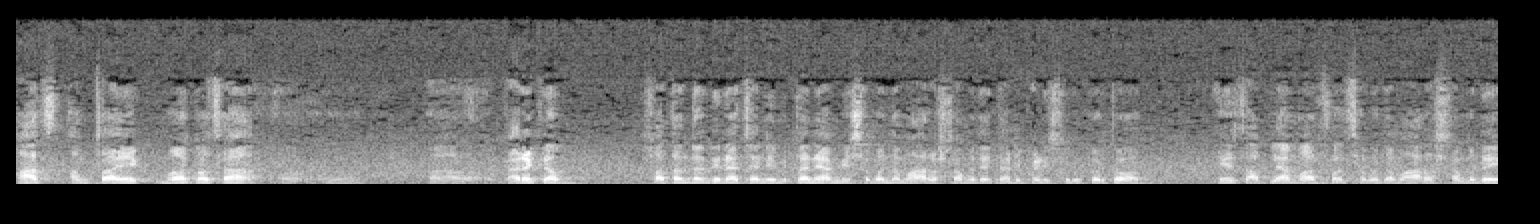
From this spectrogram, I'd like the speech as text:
हाच आमचा एक महत्त्वाचा कार्यक्रम. स्वातंत्र्य दिनाच्या निमित्ताने आम्ही संबंध महाराष्ट्रामध्ये त्या ठिकाणी सुरू करतो आहोत. हेच आपल्यामार्फत संबंध महाराष्ट्रामध्ये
